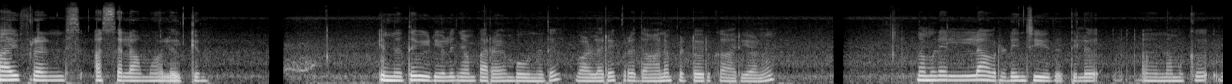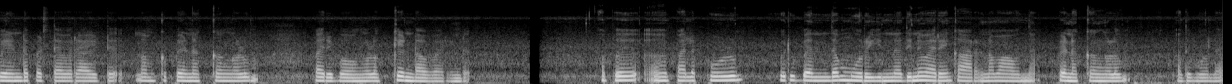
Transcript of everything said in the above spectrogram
ഹായ് ഫ്രണ്ട്സ് അസ്സലാമു അലൈക്കും ഇന്നത്തെ വീഡിയോയിൽ ഞാൻ പറയാൻ പോകുന്നത് വളരെ പ്രധാനപ്പെട്ട ഒരു കാര്യമാണ്. നമ്മുടെ എല്ലാവരുടെയും ജീവിതത്തിൽ നമുക്ക് വേണ്ടപ്പെട്ടവരായിട്ട് നമുക്ക് പിണക്കങ്ങളും പരിഭവങ്ങളൊക്കെ ഉണ്ടാവാറുണ്ട്. അപ്പോൾ പലപ്പോഴും ഒരു ബന്ധം മുറിയുന്നതിന് വരെ കാരണമാവുന്ന പിണക്കങ്ങളും അതുപോലെ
